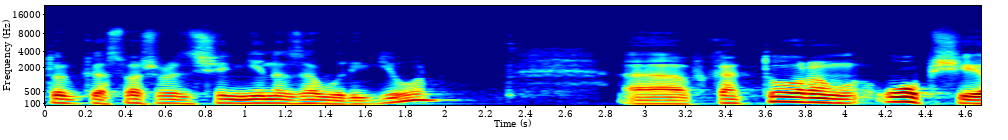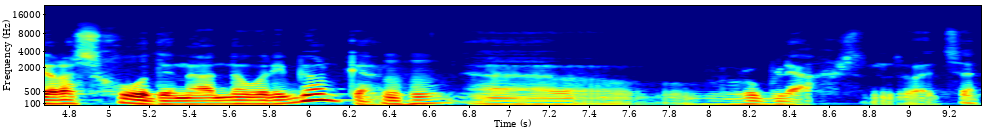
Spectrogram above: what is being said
только, с вашего разрешения, не назову регион, Э, в котором общие расходы на одного ребенка угу. в рублях, что называется,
